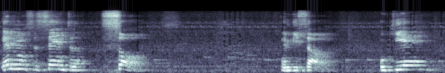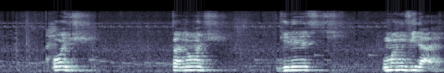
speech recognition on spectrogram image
Ele não se senta só em Bissau. O que é hoje, para nós guinenses, uma novidade.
